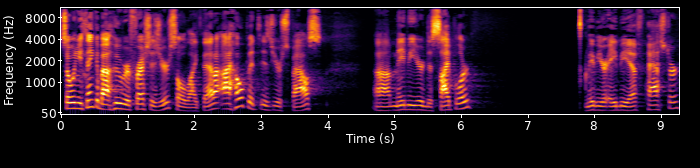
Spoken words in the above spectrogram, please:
So when you think about who refreshes your soul like that, I, hope it is your spouse, uh, maybe your discipler, maybe your ABF pastor.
